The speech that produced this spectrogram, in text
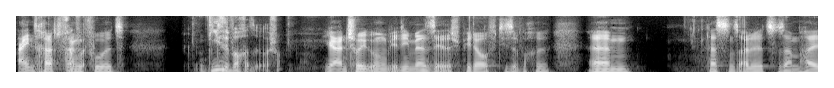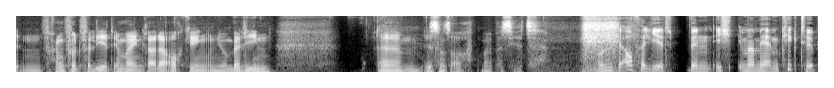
Eintracht Frankfurt. Diese Woche sogar schon. Ja, Entschuldigung, wir nehmen ja sehr, sehr spät auf diese Woche. Ähm, lasst uns alle zusammenhalten. Frankfurt verliert immerhin gerade auch gegen Union Berlin. Ähm, ist uns auch mal passiert. Und wer auch verliert, bin ich immer mehr im Kicktipp.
